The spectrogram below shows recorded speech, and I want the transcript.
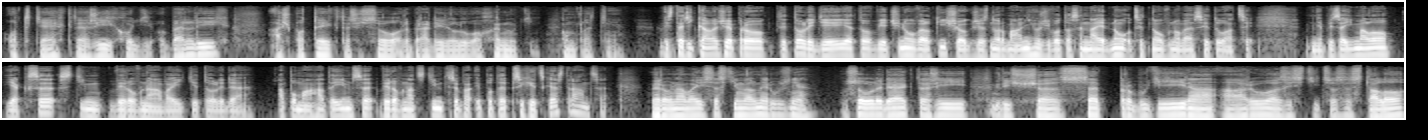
od těch, kteří chodí o berlích, až po ty, kteří jsou od brady dolů ochrnutí kompletně. Vy jste říkal, že pro tyto lidi je to většinou velký šok, že z normálního života se najednou ocitnou v nové situaci. Mě by zajímalo, jak se s tím vyrovnávají tito lidé a pomáháte jim se vyrovnat s tím třeba i po té psychické stránce? Vyrovnávají se s tím velmi různě. Jsou lidé, kteří, když se probudí na áru a zjistí, co se stalo,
